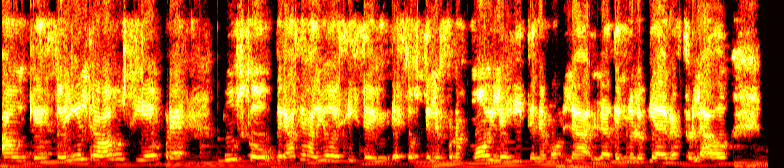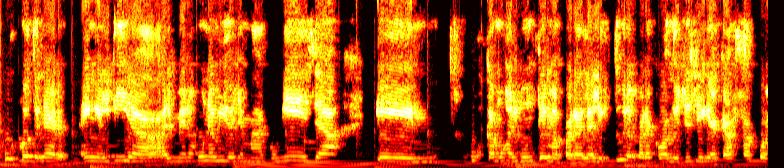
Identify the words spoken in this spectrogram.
aunque estoy en el trabajo siempre busco, gracias a Dios existen estos teléfonos móviles y tenemos la, tecnología de nuestro lado, busco tener en el día al menos una videollamada con ella, em, buscamos algún tema para la lectura, para cuando yo llegue a casa pues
